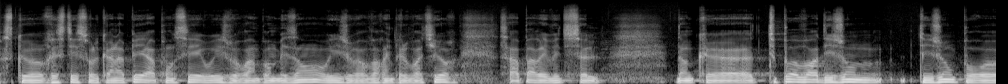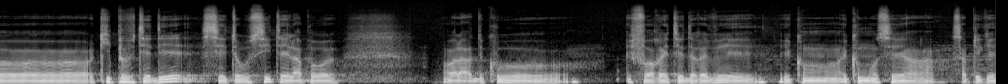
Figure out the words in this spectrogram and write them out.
Parce que rester sur le canapé à penser, oui, je veux avoir une bonne maison, oui, je veux avoir une belle voiture, ça va pas arriver tout seul. Donc, euh, tu peux avoir des gens, des gens pour, euh, qui peuvent t'aider, c'est toi aussi, tu es là pour eux. Voilà, du coup, il faut arrêter de rêver et commencer à s'appliquer.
